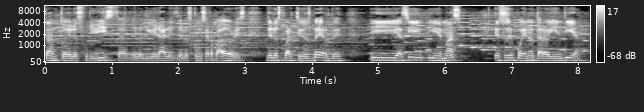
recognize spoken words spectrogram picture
tanto de los juridistas, de los liberales, de los conservadores, de los partidos verdes y así y demás. Eso se puede notar hoy en día,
